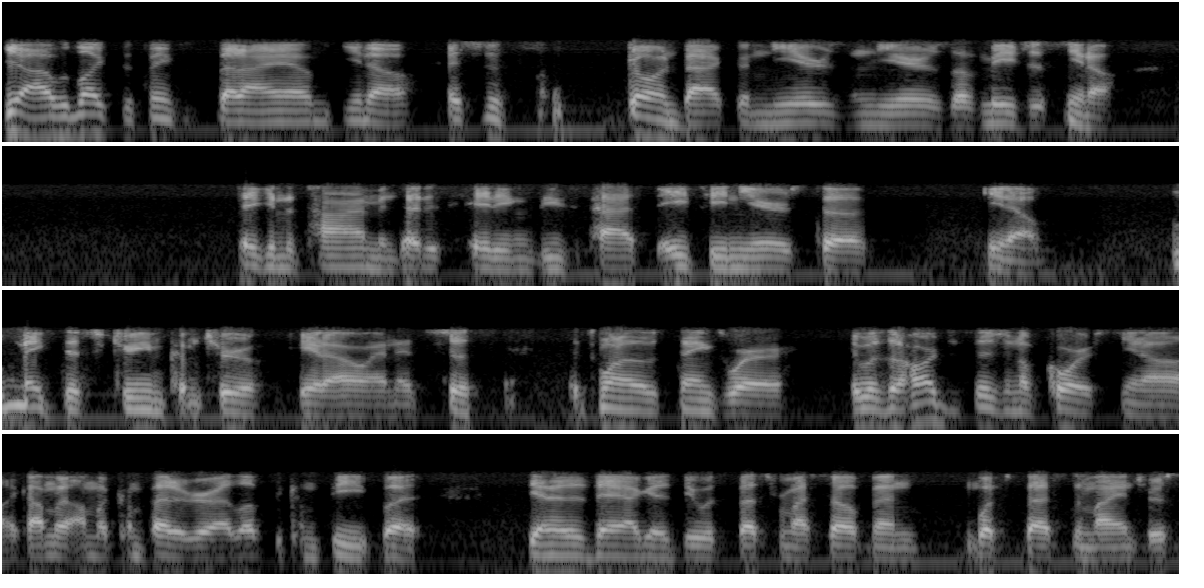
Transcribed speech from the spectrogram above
Yeah, I would like to think that I am. You know, it's just going back in years and years of me just, you know, taking the time and dedicating these past 18 years to, you know, make this dream come true, you know, and it's just, it's one of those things where it was a hard decision, of course, you know, like I'm a, I'm a competitor. I love to compete, but the end of the day, I got to do what's best for myself and what's best in my interest.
